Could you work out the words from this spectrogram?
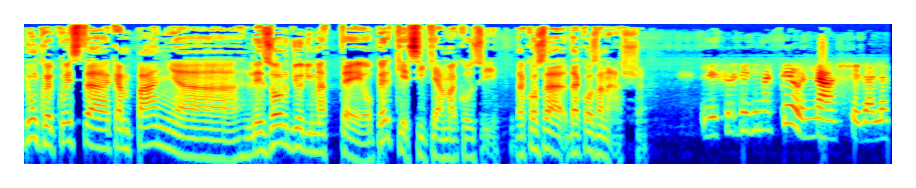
Dunque, questa campagna, l'esordio di Matteo, perché si chiama così? Da cosa, da cosa nasce? L'esordio di Matteo nasce dalla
